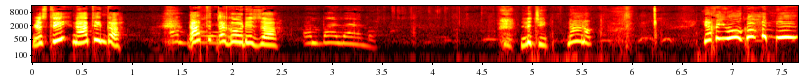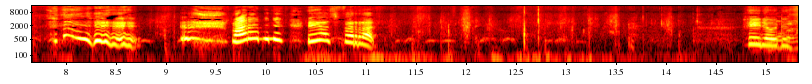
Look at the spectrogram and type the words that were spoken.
እስቲ ናቲንካ አትጠጋ ወደዛ ልጅ ና ና ይወጋል። ማርያምን ያስፈራል። ሄደ ወደዛ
